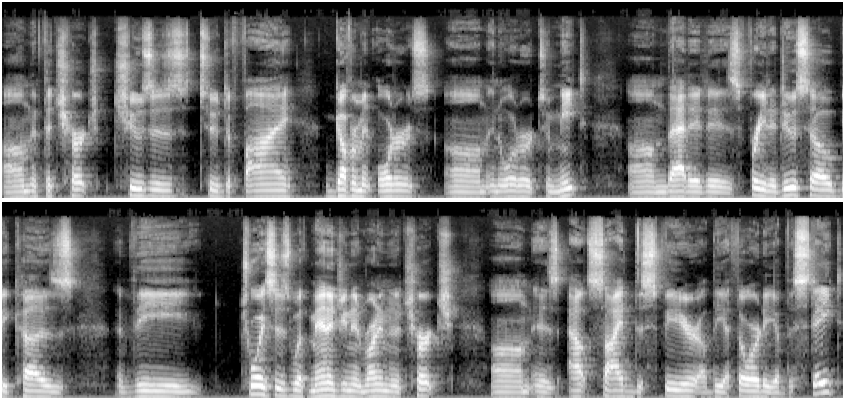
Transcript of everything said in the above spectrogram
um, if the church chooses to defy government orders um, in order to meet, um, that it is free to do so because the choices with managing and running a church um, is outside the sphere of the authority of the state,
